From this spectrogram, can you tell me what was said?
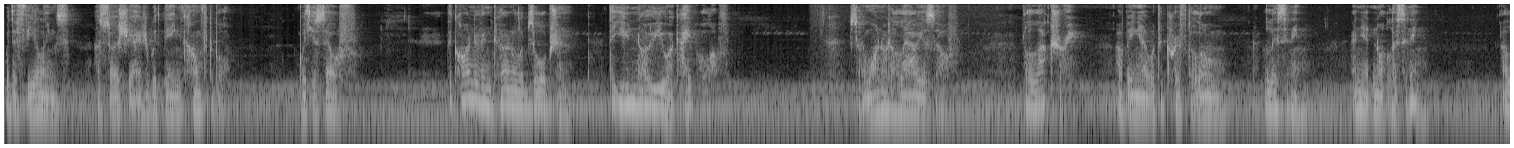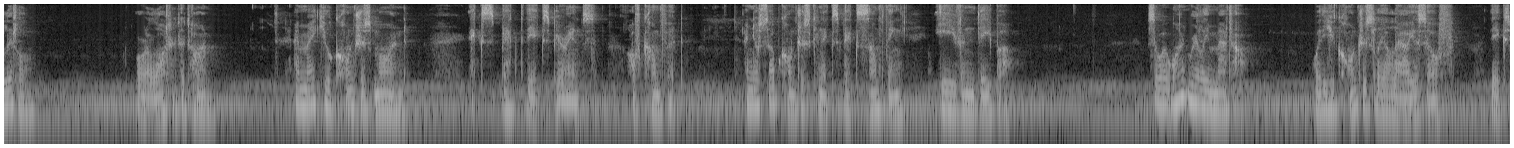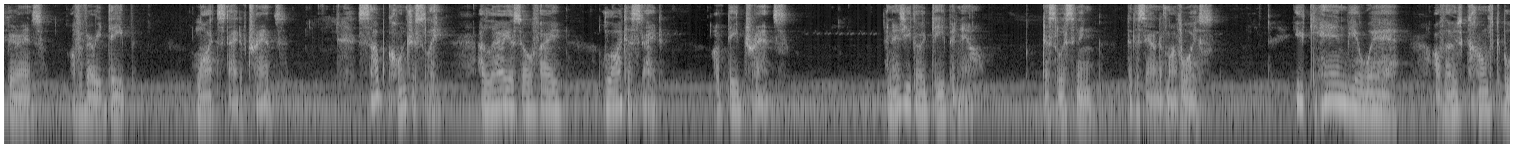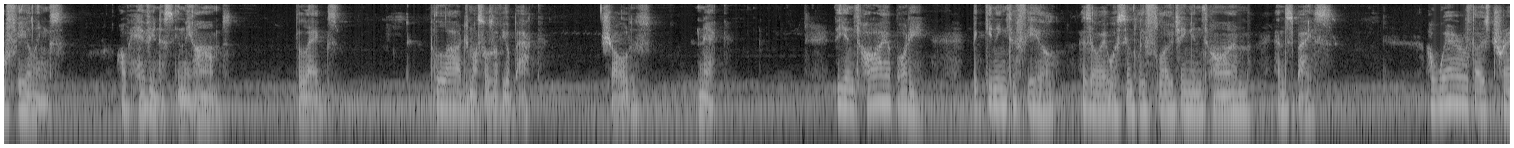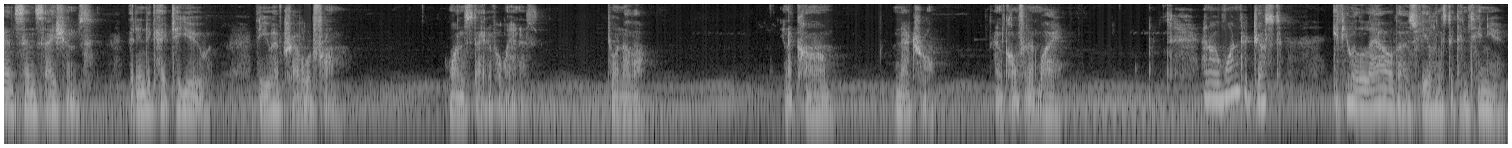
with the feelings associated with being comfortable with yourself. The kind of internal absorption that you know you are capable of. So, why not allow yourself the luxury of being able to drift along, listening and yet not listening, a little or a lot at a time, and make your conscious mind expect the experience of comfort, and your subconscious can expect something even deeper. So it won't really matter whether you consciously allow yourself the experience of a very deep, light state of trance. Subconsciously, allow yourself a lighter state of deep trance. And as you go deeper now, just listening to the sound of my voice, you can be aware of those comfortable feelings of heaviness in the arms, the legs, the large muscles of your back, shoulders, neck, the entire body beginning to feel as though it was simply floating in time and space aware of those trance sensations that indicate to you that you have traveled from one state of awareness to another in a calm, natural, and confident way. And I wonder just if you allow those feelings to continue,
